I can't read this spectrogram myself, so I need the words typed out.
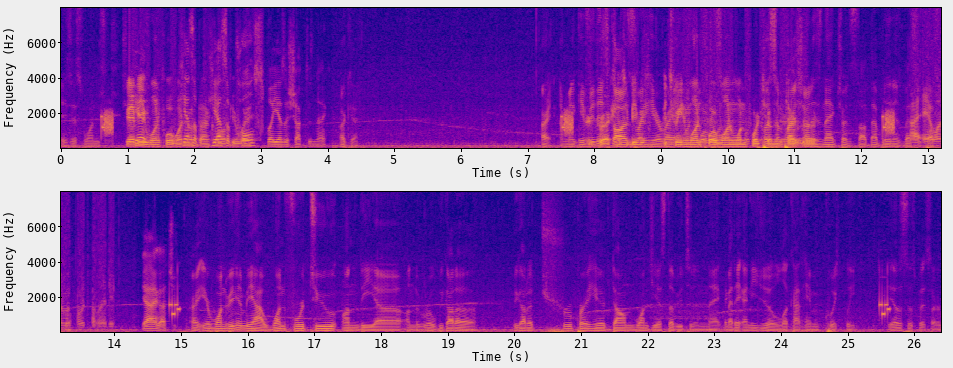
Is this one It's gonna He be has- 141 He has a, northbound, he has a come off your way. pulse, but he has a shock to the neck. Okay. Alright, I'm gonna give Or you this correction, gauze be right be- here, right? between And 141 and 142 Put on some the pressure on his neck, try to stop that bleeding as best Uh, as air one, possible. we're coming to landing. Yeah, I got you. Alright, you're one, we're gonna be at 142 on the uh on the road. We got a we got a trooper here down one GSW to the neck. Medic, I need you to look at him quickly. The other suspects are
